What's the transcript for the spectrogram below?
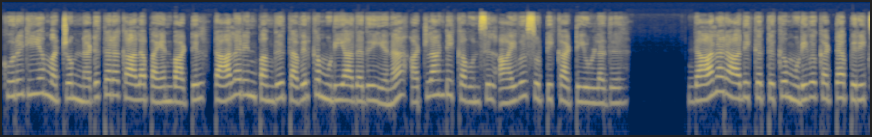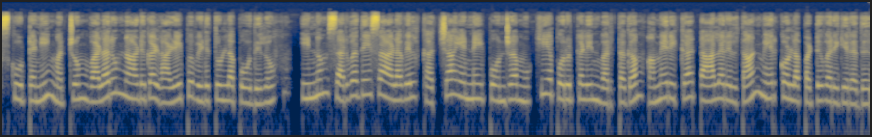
குறுகிய மற்றும் நடுத்தர கால பயன்பாட்டில் டாலரின் பங்கு தவிர்க்க முடியாதது என அட்லாண்டிக் கவுன்சில் ஆய்வு சுட்டிக்காட்டியுள்ளது. டாலர் ஆதிக்கத்துக்கு முடிவு கட்ட பிரிக்ஸ் கூட்டணி மற்றும் வளரும் நாடுகள் அழைப்பு விடுத்துள்ள போதிலும் இன்னும் சர்வதேச அளவில் கச்சா எண்ணெய் போன்ற முக்கிய பொருட்களின் வர்த்தகம் அமெரிக்க டாலரில்தான் மேற்கொள்ளப்பட்டு வருகிறது.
